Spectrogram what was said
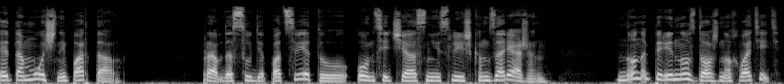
Это мощный портал. Правда, судя по цвету, он сейчас не слишком заряжен. Но на перенос должно хватить.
